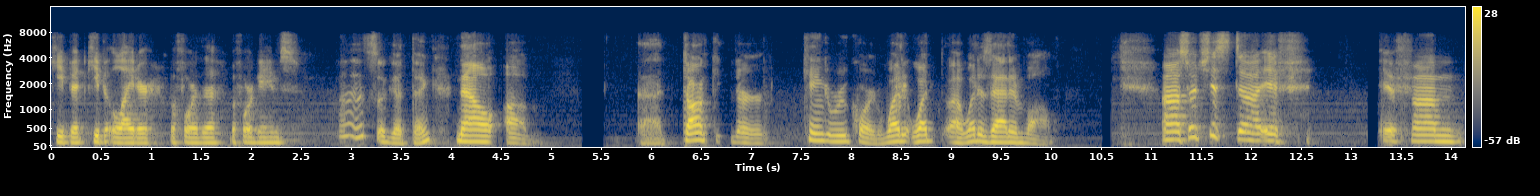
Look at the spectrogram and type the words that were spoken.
keep it keep it lighter before the before games. Well, that's a good thing. Now, um, uh, donkey or kangaroo court? What what uh, what does that involve? Uh, so it's just uh, if if um,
